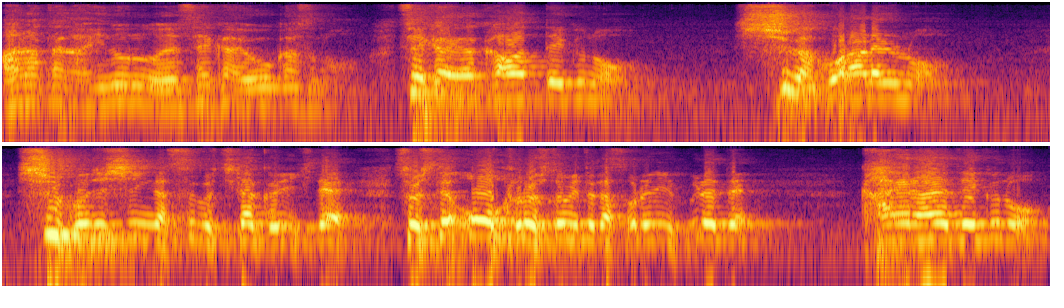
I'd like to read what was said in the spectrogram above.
あなたが祈るので世界を動かすの。世界が変わっていくの。主が来られるの。主ご自身がすぐ近くに来てそして多くの人々がそれに触れて変えられていくの。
